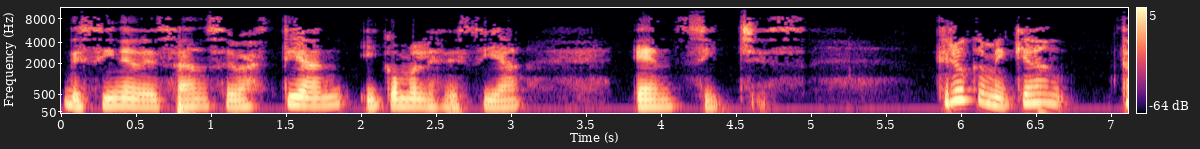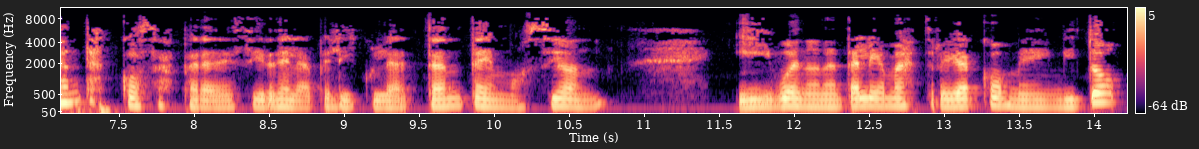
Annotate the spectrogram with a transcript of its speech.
de Cine de San Sebastián y como les decía, en Sitges. Creo que me quedan tantas cosas para decir de la película, tanta emoción. Y bueno, Natalia Mastroiaco me invitó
